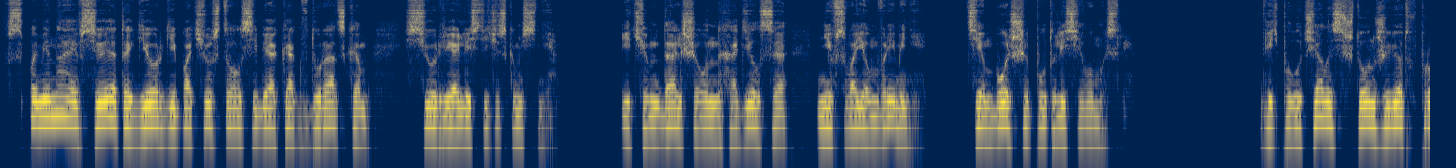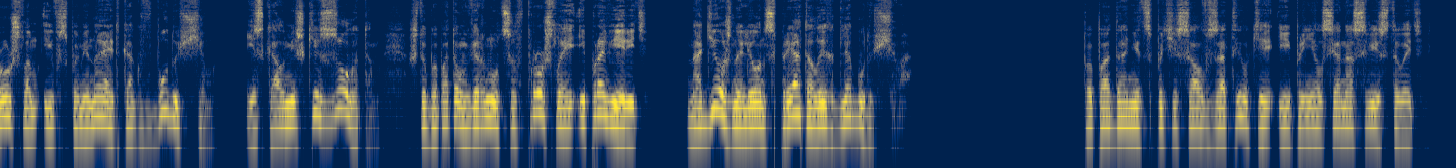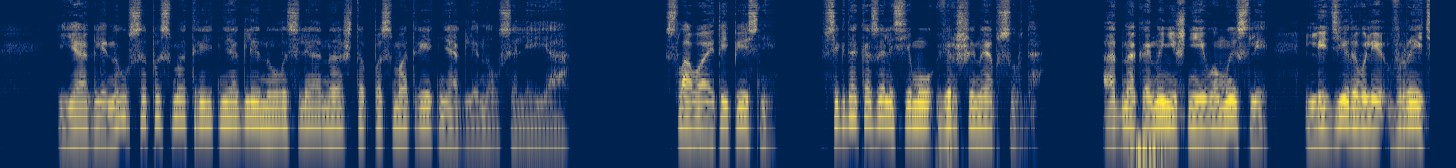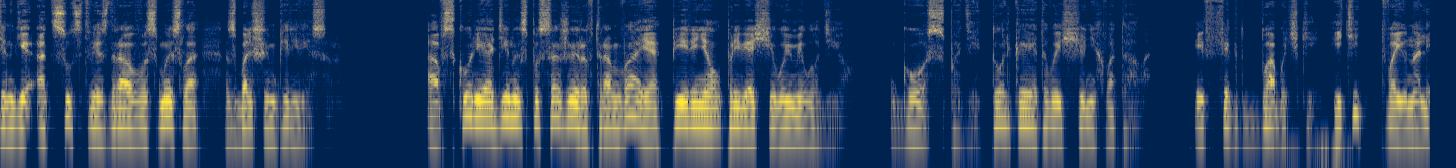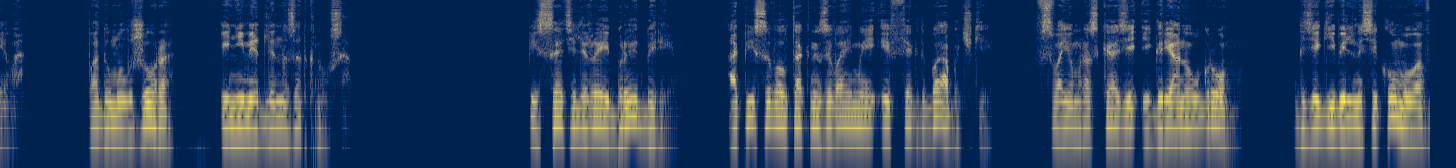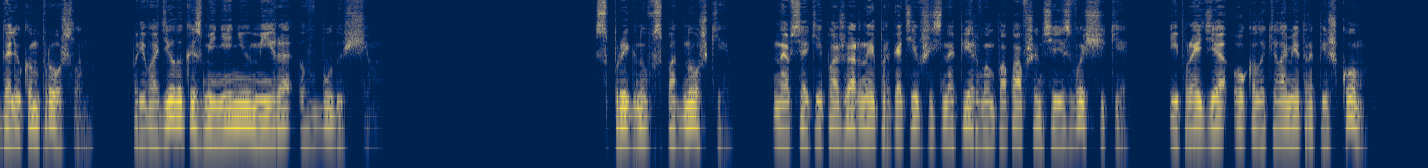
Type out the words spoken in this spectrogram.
Вспоминая все это, Георгий почувствовал себя как в дурацком сюрреалистическом сне. И чем дальше он находился не в своем времени, тем больше путались его мысли. Ведь получалось, что он живет в прошлом и вспоминает, как в будущем искал мешки с золотом, чтобы потом вернуться в прошлое и проверить, надежно ли он спрятал их для будущего. Попаданец почесал в затылке и принялся насвистывать — я оглянулся посмотреть, не оглянулась ли она, чтоб посмотреть, не оглянулся ли я. Слова этой песни всегда казались ему вершиной абсурда. Однако нынешние его мысли лидировали в рейтинге отсутствия здравого смысла с большим перевесом. А вскоре один из пассажиров трамвая перенял привязчивую мелодию. Господи, только этого еще не хватало. Эффект бабочки, идти твою налево. Подумал Жора, и немедленно заткнулся. Писатель Рэй Брэдбери описывал так называемый эффект бабочки в своем рассказе «И грянул гром», где гибель насекомого в далеком прошлом приводила к изменению мира в будущем. Спрыгнув с подножки, на всякий пожарный прокатившись на первом попавшемся извозчике и пройдя около километра пешком,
